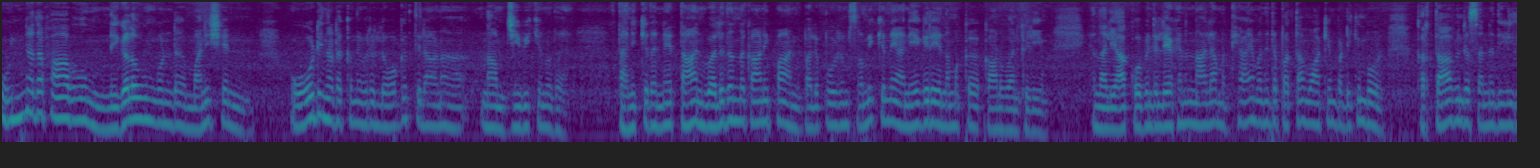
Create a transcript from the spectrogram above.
ഉന്നതഭാവവും നികളവും കൊണ്ട് മനുഷ്യൻ ഓടി നടക്കുന്ന ഒരു ലോകത്തിലാണ് നാം ജീവിക്കുന്നത്. തനിക്ക് തന്നെ താൻ വലുതെന്ന് കാണിപ്പാൻ പലപ്പോഴും ശ്രമിക്കുന്ന അനേകരെ നമുക്ക് കാണുവാൻ കഴിയും. എന്നാൽ യാക്കോബിന്റെ ലേഖനം നാലാം അധ്യായം അതിന്റെ പത്താം വാക്യം പഠിക്കുമ്പോൾ കർത്താവിന്റെ സന്നദ്ധിയിൽ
